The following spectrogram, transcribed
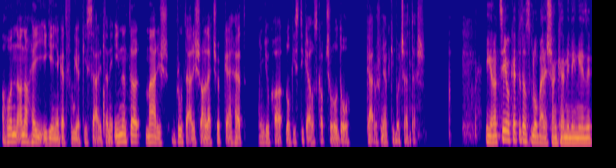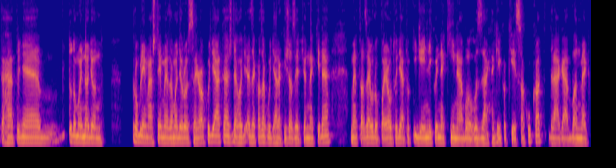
ahonnan a helyi igényeket fogja kiszállítani. Innentől már is brutálisan lecsökkenhet mondjuk a logisztikához kapcsolódó károsanyag kibocsátás. Igen, a CO2-t azt globálisan kell mindig nézni, tehát ugye tudom, hogy nagyon problémás téma ez a Magyarország akugyártás, de hogy ezek az akugyárak is azért jönnek ide, mert az európai autógyártók igénylik, hogy ne Kínából hozzák nekik a kész akukat, drágábban, meg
